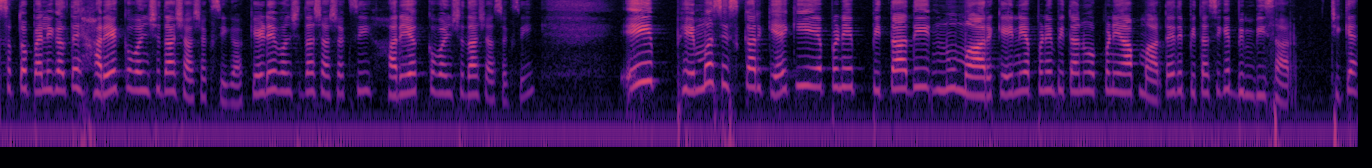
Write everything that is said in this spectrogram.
ਸਭ ਤੋਂ ਪਹਿਲੀ ਗੱਲ ਤੇ ਹਰੇਕ ਵੰਸ਼ ਦਾ ਸ਼ਾਸਕ ਸੀਗਾ। ਕਿਹੜੇ ਵੰਸ਼ ਦਾ ਸ਼ਾਸਕ ਸੀ? ਹਰੇਕ ਵੰਸ਼ ਦਾ ਸ਼ਾਸਕ ਸੀ। ਇਹ ਫੇਮਸ ਇਸ ਕਰਕੇ ਹੈ ਕਿ ਇਹ ਆਪਣੇ ਪਿਤਾ ਦੀ ਨੂੰ ਮਾਰ ਕੇ, ਇਹਨੇ ਆਪਣੇ ਪਿਤਾ ਨੂੰ ਆਪਣੇ ਆਪ ਮਾਰਤਾ, ਇਹਦੇ ਪਿਤਾ ਸੀਗੇ ਬਿੰਬੀਸਾਰ, ਠੀਕ ਹੈ?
